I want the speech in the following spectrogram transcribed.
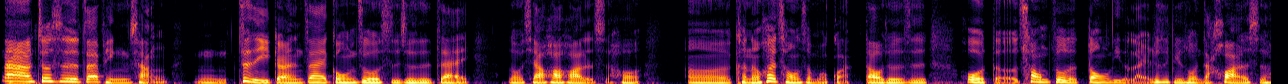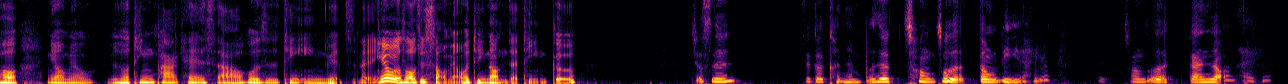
那就是在平常，嗯，自己一个人在工作室，就是在楼下画画的时候，呃，可能会从什么管道，就是获得创作的动力的来源，就是比如说你在画的时候，你有没有，比如说听 podcast 啊，或者是听音乐之类？因为有时候去扫描会听到你在听歌，就是这个可能不是创作的动力来源，创作的干扰来源。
